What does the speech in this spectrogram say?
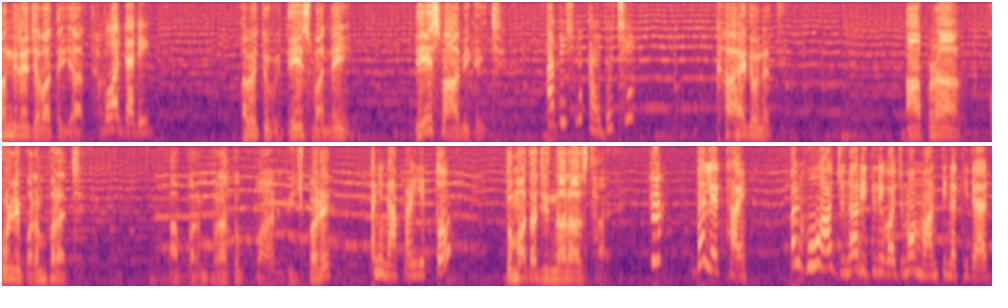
મંદિરે જવા તૈયાર થા. વો ડેડી હવે તું વિદેશમાં નહીં દેશમાં આવી ગઈ છે. આ દેશનો કાયદો છે? કાયદો નથી. આપણા કુળની પરંપરા છે. આ પરંપરા તો પાડવી જ પડે. અને ના પાડીએ તો? તો માતાજી નારાજ થાય. ભલે થાય પણ હું આ જૂના રીતિ રિવાજોમાં માનતી નથી ડેડ.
